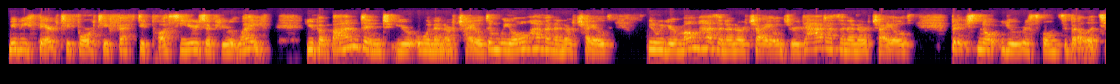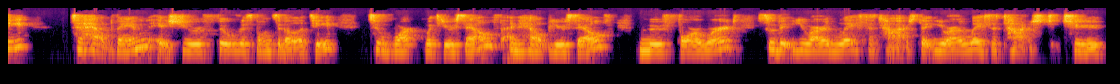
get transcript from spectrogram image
maybe 30 40 50 plus years of your life. You've abandoned your own inner child and we all have an inner child. You know your mum has an inner child your dad has an inner child but it's not your responsibility to help them. It's your full responsibility to work with yourself and help yourself move forward so that you are less attached that you are less attached to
